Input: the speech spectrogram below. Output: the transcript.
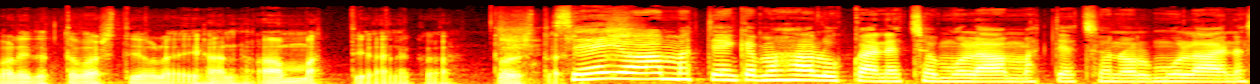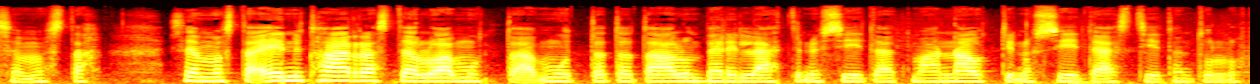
valitettavasti ole ihan ammatti ainakaan toistaiseksi. Se ei ole ammatti, enkä mä halukkaan, että se on mulle ammatti, että se on ollut mulla aina semmoista, semmoista ei nyt harrastelua, mutta, mutta tota, alun perin lähtenyt siitä, että mä oon nauttinut siitä ja siitä on tullut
